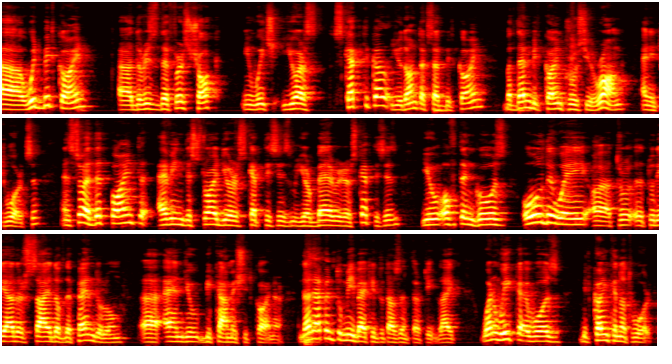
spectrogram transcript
Uh, with Bitcoin, uh, there is the first shock in which you are skeptical, you don't accept Bitcoin, but then Bitcoin proves you wrong and it works. And so at that point, having destroyed your skepticism, your barrier of skepticism, you often goes all the way uh, through, uh, to the other side of the pendulum uh, and you become a shitcoiner. That happened to me back in 2013. Like one week I was Bitcoin cannot work.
